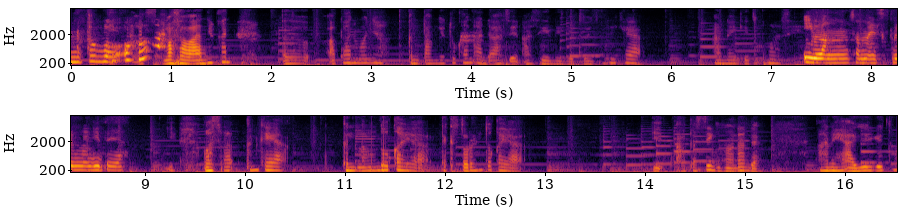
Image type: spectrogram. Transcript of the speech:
gitu loh. Iya, masalahnya kan eh, apa namanya kentang itu kan ada asin asin gitu jadi kayak aneh gitu masih Hilang sama es krimnya gitu ya. masa kan kayak kentang tuh kayak teksturnya tuh kayak i- apa sih gimana dah aneh aja gitu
